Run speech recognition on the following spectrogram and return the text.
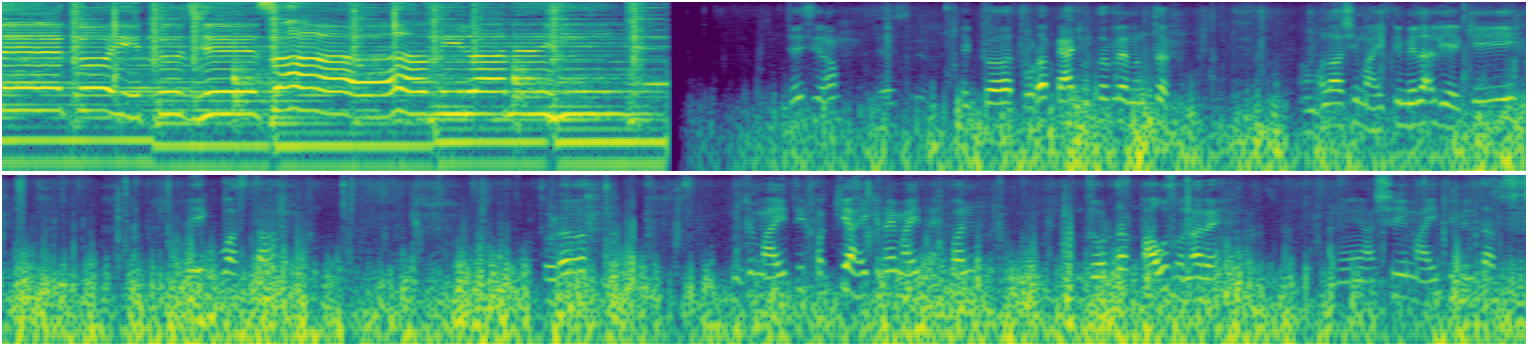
में कोई तुझे सा मिला नहीं। जय श्रीराम। जय श्रीराम एक थोडा पॅच उतरल्यानंतर आम्हाला अशी माहिती मिळाली आहे की एक वाजता थोडं म्हणजे माहिती पक्की आहे की नाही माहीत नाही पण जोरदार पाऊस होणार आहे. आणि अशी माहिती मिळताच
